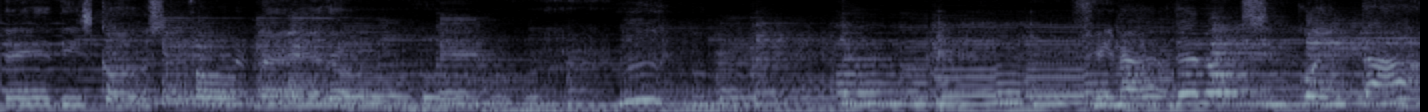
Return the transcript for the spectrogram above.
de discos húmedos. Final de los 50,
